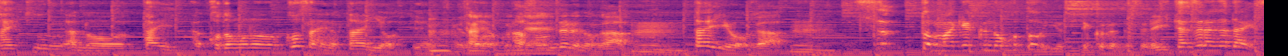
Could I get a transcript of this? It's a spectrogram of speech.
最近あの太あ子供の5歳の太陽っていうんですけど、うん太陽君ね。遊んでるのが、うん。太陽がうん。ずっと真逆のことを言ってくるんですよね。いたずらが大好き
